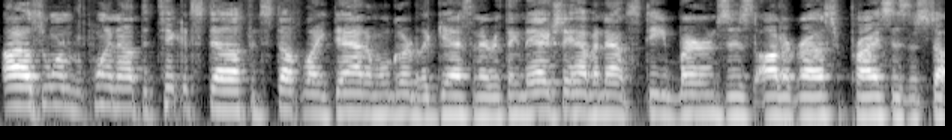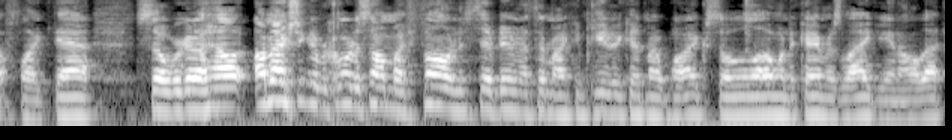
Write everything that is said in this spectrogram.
I also wanted to point out the ticket stuff and stuff like that, and we'll go to the guests and everything. They actually have announced Steve Burns' autographs, prices, and stuff like that. So we're gonna help. I'm actually gonna record this on my phone instead of doing it through my computer because my bike's so low and the camera's laggy and all that.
